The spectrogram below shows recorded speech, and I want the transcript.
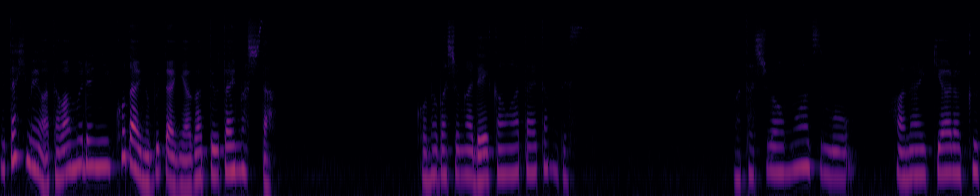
歌姫は戯れに古代の舞台に上がって歌いました。この場所が霊感を与えたのです。私は思わずも鼻息荒く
